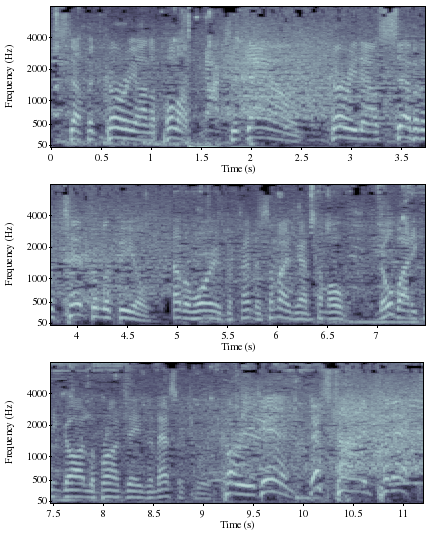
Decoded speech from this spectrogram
Stephen Curry on a pull-up, knocks it down. Curry now 7 of 10 from the field. Another Warriors defender, somebody's got to come over. Nobody can guard LeBron James in that situation. Curry again, this time connects.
